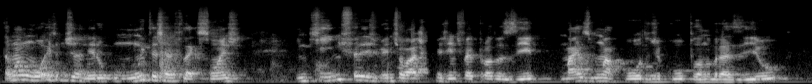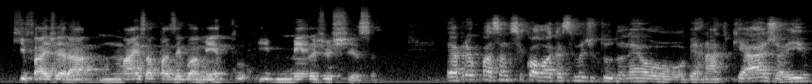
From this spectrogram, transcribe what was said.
Então é um 8 de janeiro com muitas reflexões em que, infelizmente, eu acho que a gente vai produzir mais um acordo de cúpula no Brasil que vai gerar mais apaziguamento e menos justiça. É a preocupação que se coloca acima de tudo, né, o Bernardo, que haja aí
